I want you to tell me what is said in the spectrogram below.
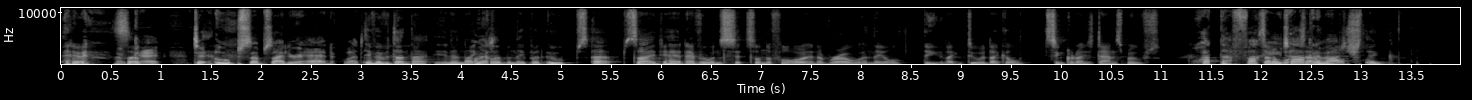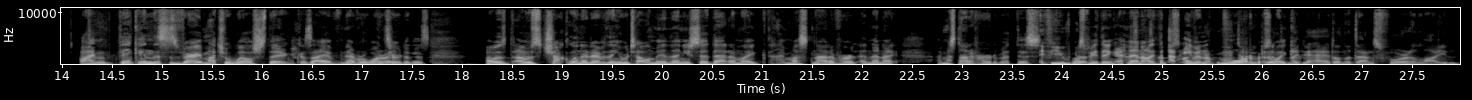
Anyway, so Okay. to oops upside your head. What? have you ever done that in a nightclub and they put "oops" upside your head? Everyone sits on the floor in a row and they all do, like do like all synchronized dance moves. What the fuck are a, you that talking a about? Welsh thing? I'm thinking this is very much a Welsh thing because I have never once Great. heard of this. I was I was chuckling at everything you were telling me, and then you said that. I'm like, I must not have heard. And then I I must not have heard about this. If you've must be a done thing. And then I thought even upside- if you've more done about oops. Like, your head on the dance floor in a line.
